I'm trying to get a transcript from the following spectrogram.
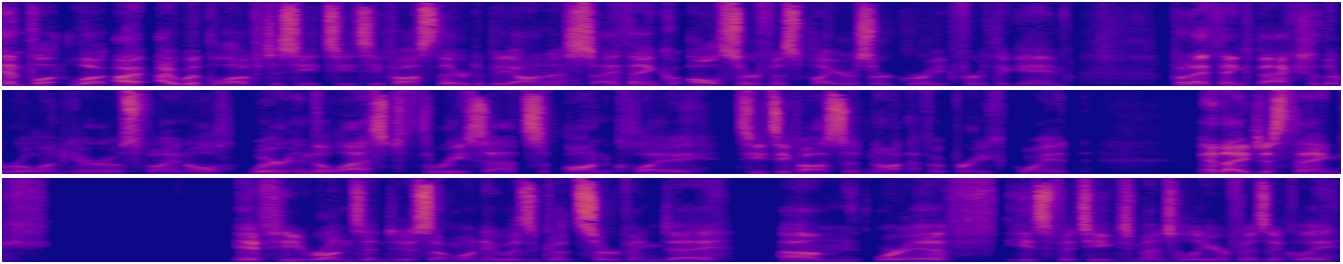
and look, look I, I would love to see Tsitsipas there. To be honest, I think all surface players are great for the game, but I think back to the Roland Garros final, where in the last three sets on clay, Tsitsipas did not have a break point. and I just think if he runs into someone who has a good serving day, um, or if he's fatigued mentally or physically,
